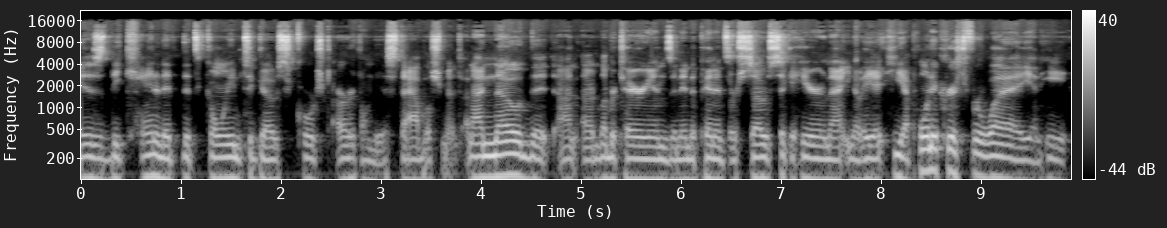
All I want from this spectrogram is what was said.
is the candidate that's going to go scorched earth on the establishment. And I know that uh, uh, libertarians and independents are so sick of hearing that. You know, he, he appointed Christopher Wray, and he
